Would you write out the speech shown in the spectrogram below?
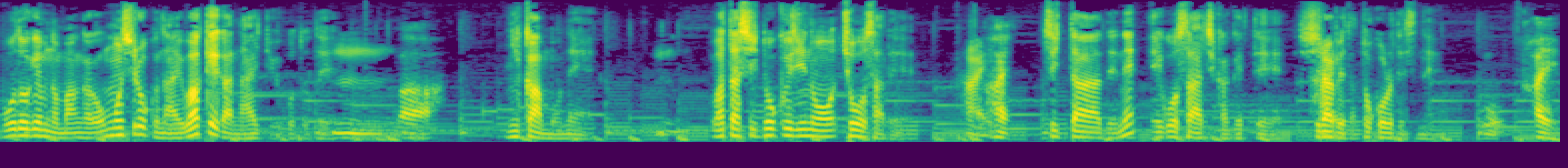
ボードゲームの漫画が面白くないわけがないということでう、ん。ま2巻もね、うん私独自の調査で、ははい。はいツイッターでね、エゴサーチかけて調べたところですね、はい。はい。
